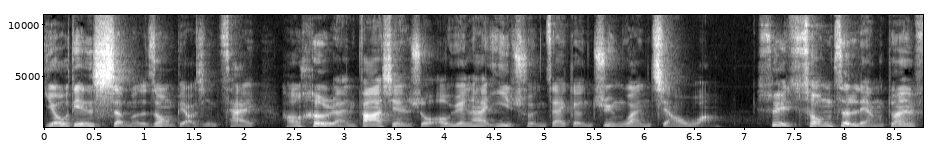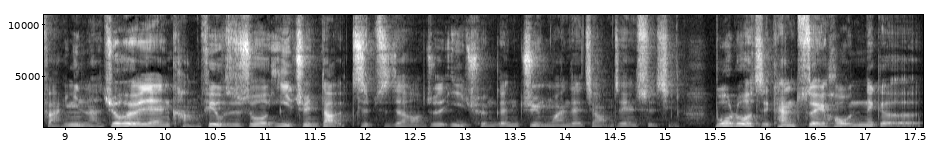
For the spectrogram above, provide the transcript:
有点什么的这种表情，才好像赫然发现说，哦，原来义纯在跟俊湾交往。所以从这两段反应来，就会有点 confuse，是说义俊到底知不知道，就是义纯跟俊湾在交往这件事情。不过，如果只看最后那个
